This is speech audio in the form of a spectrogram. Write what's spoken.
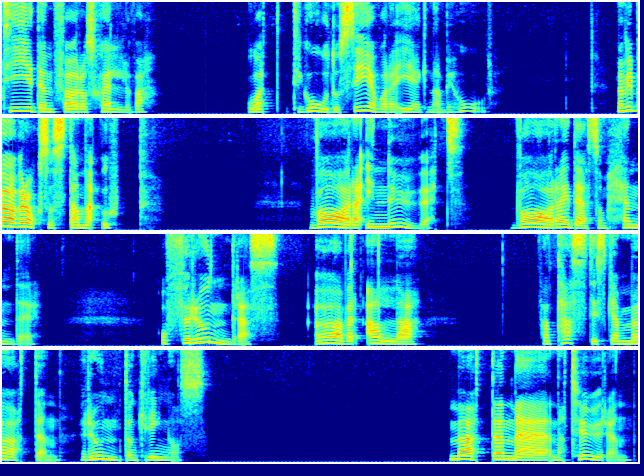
tiden för oss själva och att tillgodose våra egna behov. Men vi behöver också stanna upp. Vara i nuet. Vara i det som händer och förundras över alla fantastiska möten runt omkring oss. Möten med naturen,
